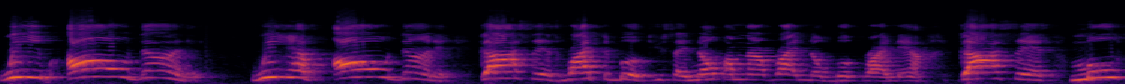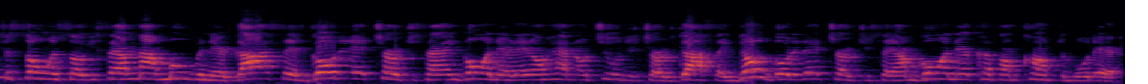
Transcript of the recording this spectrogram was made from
We've all done it. We have all done it. God says, write the book. You say, nope, I'm not writing no book right now. God says, move to so and so. You say, I'm not moving there. God says, go to that church. You say, I ain't going there. They don't have no children's church. God says, don't go to that church. You say, I'm going there because I'm comfortable there.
